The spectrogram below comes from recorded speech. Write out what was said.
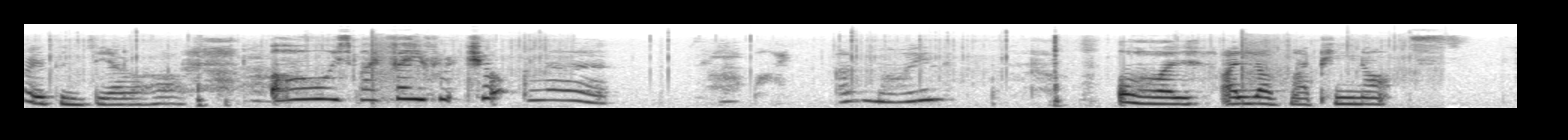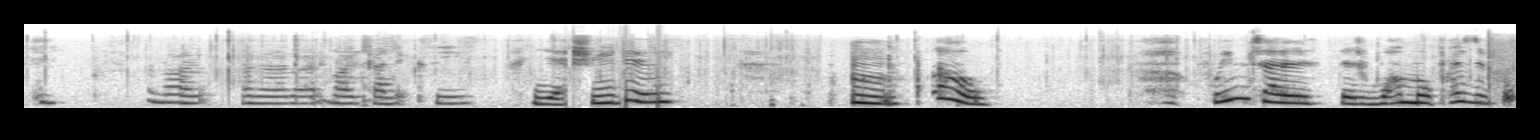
Opens the other half. Oh, it's my favourite chocolate. And mine. Oh, I, I love my peanuts. And I, and I like my galaxies. Yes, you do. Mm. Oh, Winter, there's one more present for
